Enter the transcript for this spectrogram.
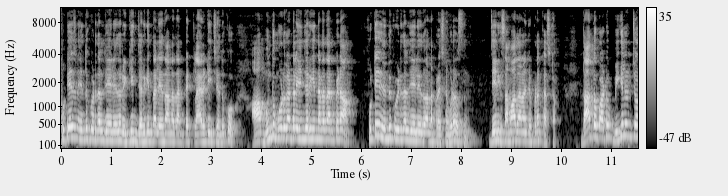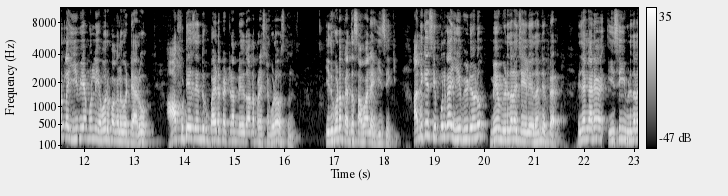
ఫుటేజ్ను ఎందుకు విడుదల చేయలేదు? రిగ్గింగ్ జరిగిందా లేదా అన్న దానిపై క్లారిటీ ఇచ్చేందుకు ఆ ముందు మూడు గంటలు ఏం జరిగిందన్న దానిపైన ఫుటేజ్ ఎందుకు విడుదల చేయలేదు అన్న ప్రశ్న కూడా వస్తుంది. దీనికి సమాధానం చెప్పడం కష్టం. దాంతోపాటు మిగిలిన చోట్ల ఈవీఎంలను ఎవరు పగలగొట్టారు? ఆ ఫుటేజ్ ఎందుకు బయట పెట్టడం లేదు అన్న ప్రశ్న కూడా వస్తుంది. ఇది కూడా పెద్ద సవాలే ఈసీకి అందుకే సింపుల్గా ఈ వీడియోను మేము విడుదల చేయలేదని చెప్పారు. నిజంగానే ఈసీ విడుదల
